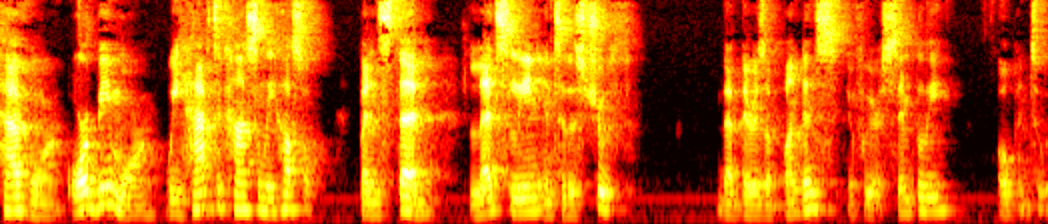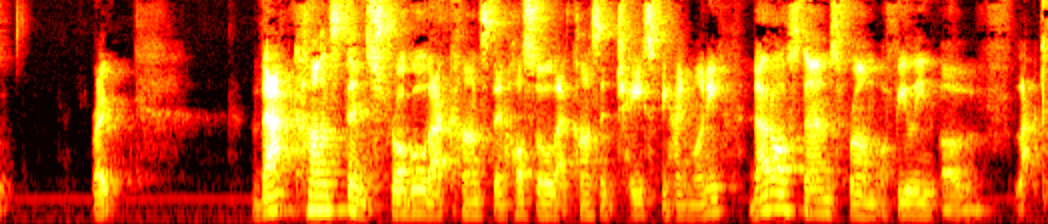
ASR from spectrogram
have more, or be more, we have to constantly hustle. But instead, Let's lean into this truth that there is abundance if we are simply open to it, right? That constant struggle, that constant hustle, that constant chase behind money, that all stems from a feeling of lack,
